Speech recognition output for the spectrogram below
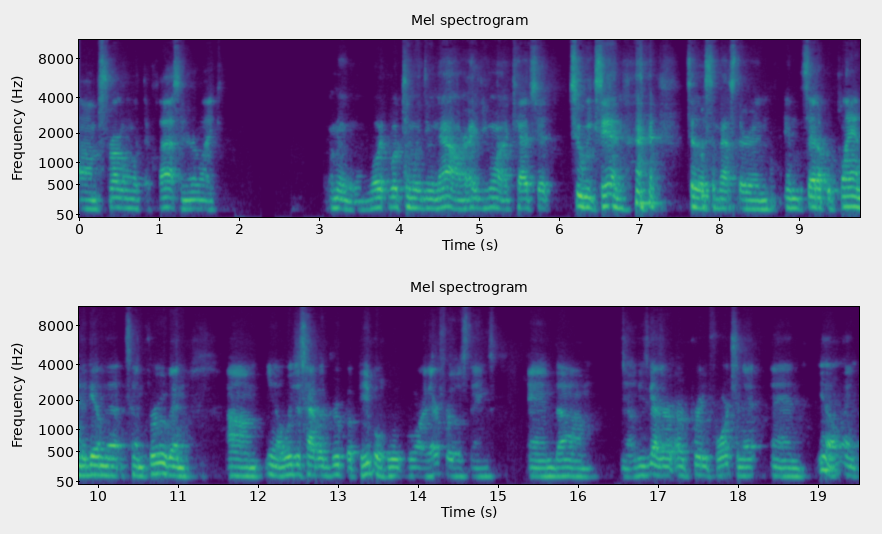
I'm struggling with the class, and you're like, I mean, what what can we do now, right? You want to catch it two weeks in to the semester and and set up a plan to get them to, to improve. And um, you know, we just have a group of people who who are there for those things, and um, you know, these guys are, are pretty fortunate, and you know, and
